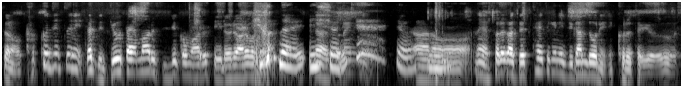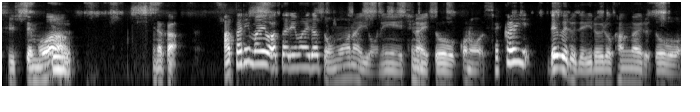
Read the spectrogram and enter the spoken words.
その確実に、だって渋滞もあるし、事故もあるし、いろいろあるわけじゃん。ない一緒に。あのね、それが絶対的に時間通りに来るというシステムは、うんなんか当たり前を当たり前だと思わないようにしないと、この世界レベルでいろいろ考えると、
